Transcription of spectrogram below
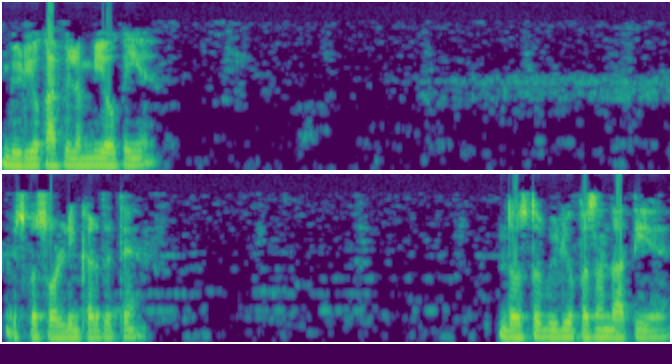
वीडियो काफ़ी लंबी हो गई है। इसको सोल्डिंग कर देते हैं। दोस्तों, वीडियो पसंद आती है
